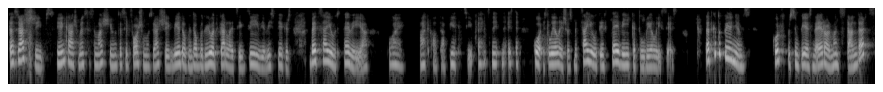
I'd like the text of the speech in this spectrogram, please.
Tas ir atšķirības. Vienkārši mēs esam atšķirīgi, un tas ir forši. Mums ir atšķirīgi viedokļi, un tev būtu ļoti garlaicīga dzīve, ja viss piekrist. Bet sajūta tevī, ja, oi, atkal tā pieticība. Es, ne, ne, es te, ko es lielīšos, bet sajūta ir tevī, ka tu lielīsies. Tad, kad tu pieņemsi, kurš par 150 eiro ir mans standarts,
